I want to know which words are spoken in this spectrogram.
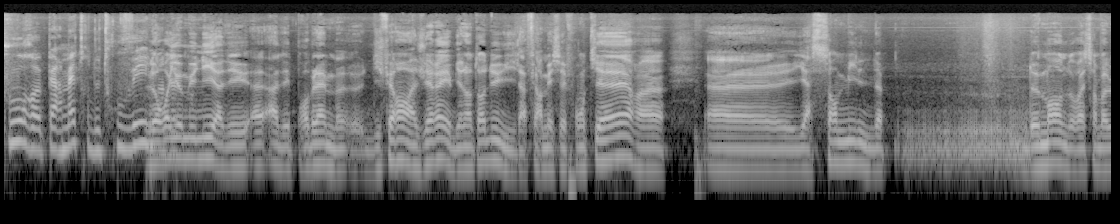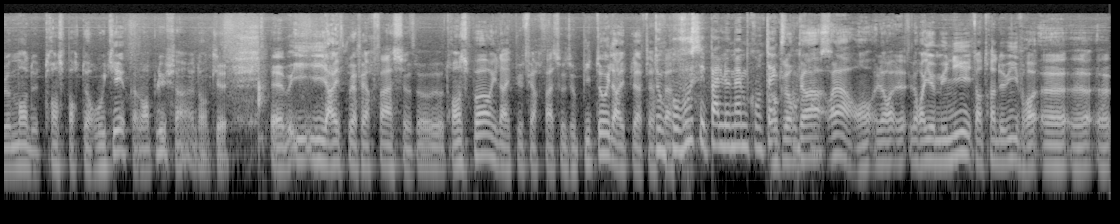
pour euh, permettre de trouver Le Royaume-Uni a des, a a des problèmes euh, différents à gérer, bien entendu. Il a fermé ses frontières. euh, euh, il y a 100 000 de- demandes vraisemblablement de transporteurs routiers, comme en plus. hein. Donc, euh, euh, il n'arrive plus à faire face au, au transport, il n'arrive plus à faire face aux hôpitaux, il n'arrive plus à faire Donc face. pour vous, aux- c'est pas le même contexte Donc, en le, voilà, on- le, le Royaume-Uni est en train de vivre euh, euh, euh,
